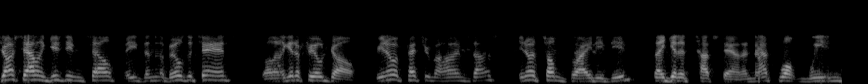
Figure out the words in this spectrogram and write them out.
Josh Allen gives himself, he's in the Bills a chance. Well, they get a field goal. You know what Patrick Mahomes does? You know what Tom Brady did? They get a touchdown, and that's what wins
